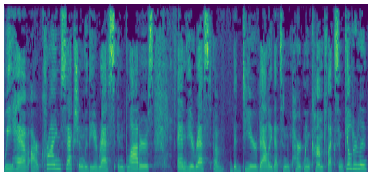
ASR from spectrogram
we have our crime section with the arrests in blotters and the arrest of the Deer Valley, that's an apartment complex in Guilderland.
